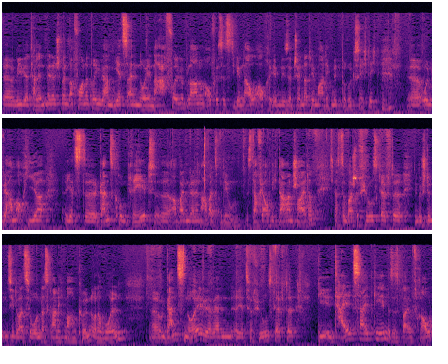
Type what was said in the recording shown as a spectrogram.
äh, wie wir Talentmanagement nach vorne bringen. Wir haben jetzt eine neue Nachfolgeplanung aufgesetzt, die genau auch eben diese Gender-Thematik mit berücksichtigt. Mhm. Äh, und wir haben auch hier jetzt äh, ganz konkret arbeiten wir an den Arbeitsbedingungen. Es darf ja auch nicht daran scheitern, dass zum Beispiel Führungskräfte in bestimmten Situationen das gar nicht machen können oder wollen. Und ganz neu, wir werden jetzt für Führungskräfte, die in Teilzeit gehen, das ist bei Frauen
